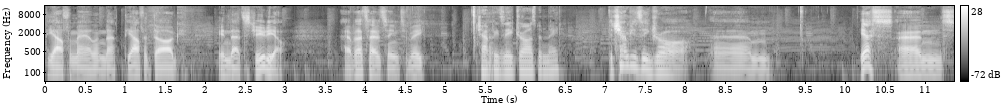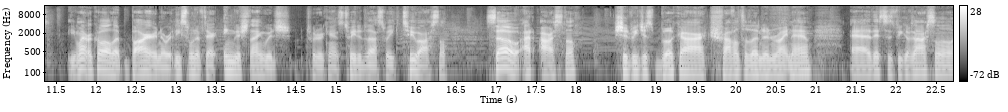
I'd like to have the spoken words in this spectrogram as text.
the alpha male and that the alpha dog in that studio. Uh, but that's how it seemed to me. Champions League draw has been made. The Champions League draw. Um, yes, and you might recall that Bayern, or at least one of their English language Twitter accounts tweeted last week to Arsenal. So at Arsenal, should we just book our travel to London right now? Uh, this is because Arsenal,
